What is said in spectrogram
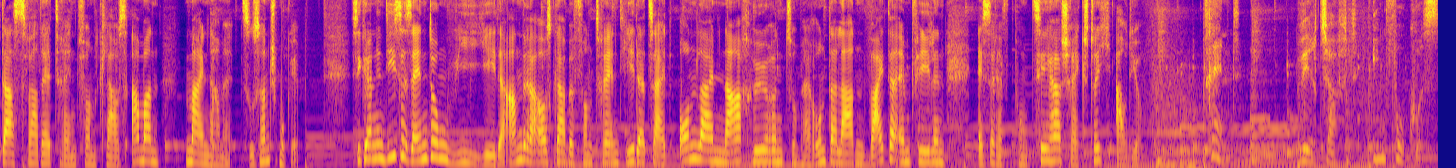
das war der Trend von Klaus Ammann. Mein Name Susanne Schmucke. Sie können diese Sendung wie jede andere Ausgabe von Trend jederzeit online nachhören, zum Herunterladen weiterempfehlen srf.ch-audio. Wirtschaft im Fokus.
